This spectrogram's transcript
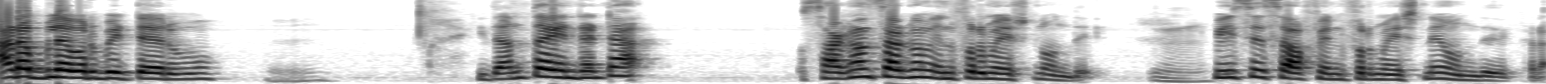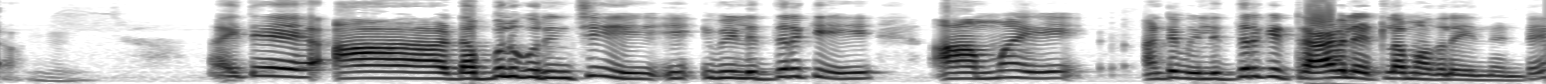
ఆ డబ్బులు ఎవరు పెట్టారు. ఇదంతా ఏంటంటే సగం సగం ఇన్ఫర్మేషన్ ఉంది. పీసెస్ ఆఫ్ ఇన్ఫర్మేషనే ఉంది ఇక్కడ. అయితే ఆ డబ్బుల గురించి వీళ్ళిద్దరికి ఆ అమ్మాయి అంటే వీళ్ళిద్దరికి ట్రావెల్ ఎట్లా మొదలైందంటే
